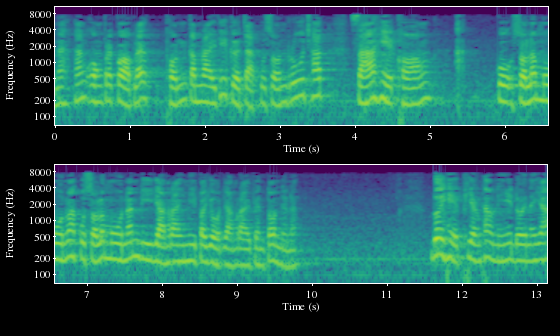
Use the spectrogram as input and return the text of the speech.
นะทั้งองค์ประกอบและผลกำไรที่เกิดจากกุศลรู้ชัดสาเหตุของกุศลมูลว่ากุศลมูลนั้นดีอย่างไรมีประโยชน์อย่างไรเป็นต้นเนี่ยนะด้วยเหตุเพียงเท่านี้โดยนัยะ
